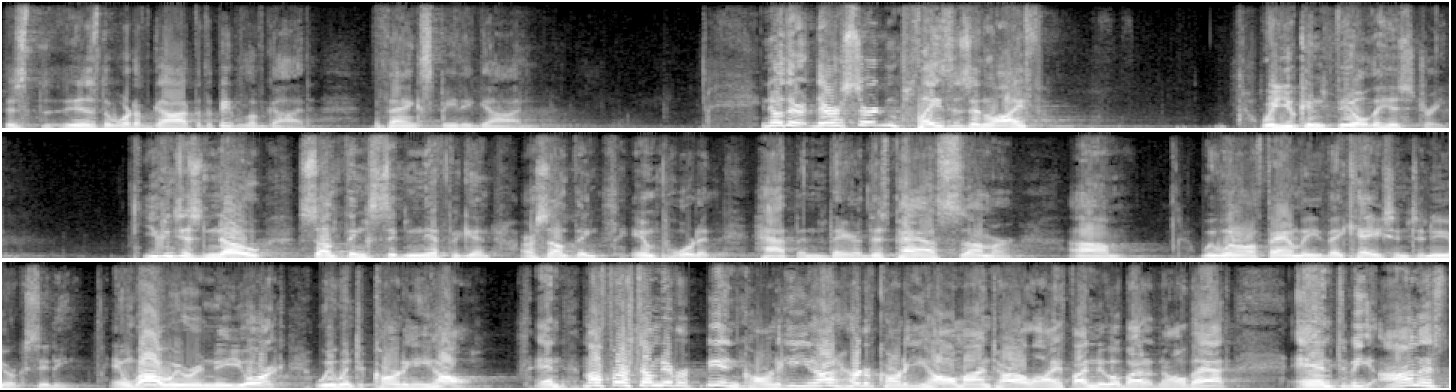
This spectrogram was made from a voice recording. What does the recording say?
This is the word of God for the people of God. Thanks be to God. You know, there, there are certain places in life where you can feel the history. You can just know something significant or something important happened there. This past summer, um, we went on a family vacation to New York City. And while we were in New York, we went to Carnegie Hall. And my first time ever being Carnegie, you know, I'd heard of Carnegie Hall my entire life. I knew about it and all that. And to be honest,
